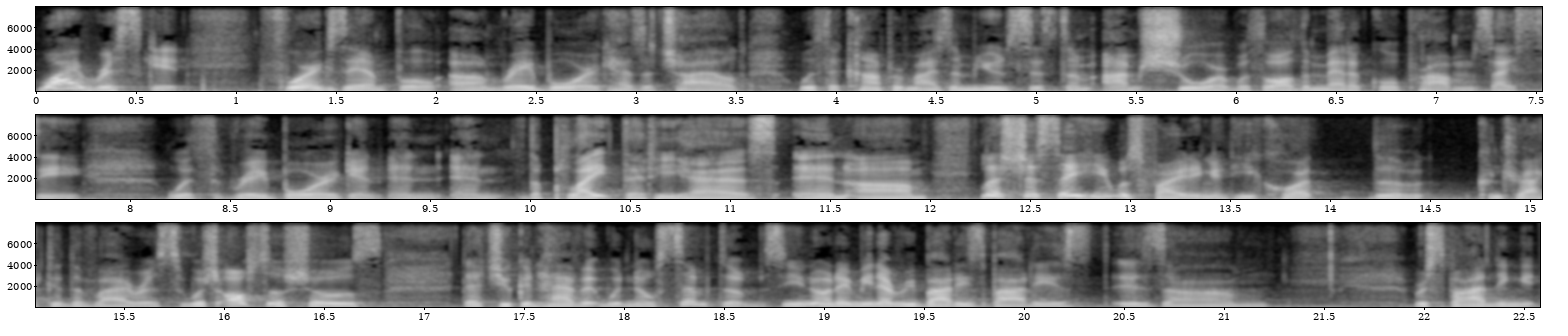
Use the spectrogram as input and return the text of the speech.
Why risk it? For example, um, Ray Borg has a child with a compromised immune system, I'm sure, with all the medical problems I see with Ray Borg and, and, and the plight that he has. And um, let's just say he was fighting and he caught the contracted the virus, which also shows that you can have it with no symptoms. You know what I mean? Everybody's body is is um, responding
